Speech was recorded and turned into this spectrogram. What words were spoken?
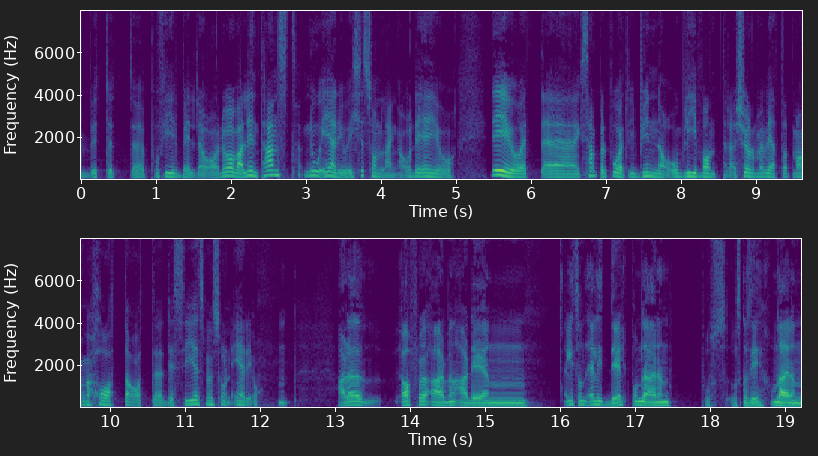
byttet eh, profilbilde. og Det var veldig intenst. Nå er det jo ikke sånn lenger. og det er jo det er jo et eh, eksempel på at vi begynner å bli vant til det, selv om jeg vet at mange hater at eh, det sies, men sånn er det jo. Er det Ja, for er, men er det en er, litt sånn, jeg er litt delt på om det er en pos, hva skal jeg si, om det er en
